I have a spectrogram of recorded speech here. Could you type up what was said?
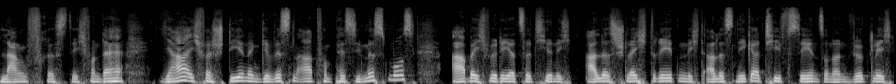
langfristig. Von daher, ja, ich verstehe eine gewisse Art von Pessimismus, aber ich würde jetzt halt hier nicht alles schlecht reden, nicht alles negativ sehen, sondern wirklich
